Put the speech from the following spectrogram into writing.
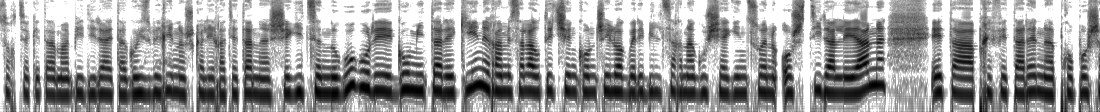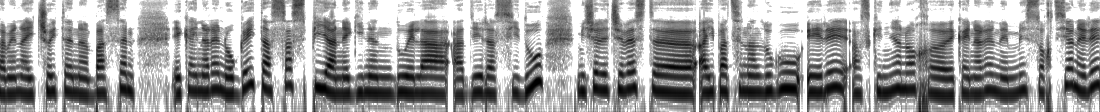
Zortziak eta amabidira eta goizberin euskal irratietan segitzen dugu gure gomitarekin, erramezala autetxien kontseiloak bere biltzar nagusia egin zuen ostiralean eta prefetaren proposamena itxoiten bazen ekainaren hogeita zazpian eginen duela adierazi du. Michel Etxebest uh, aipatzen aldugu ere azkenean hor uh, ekainaren emezortzian ere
